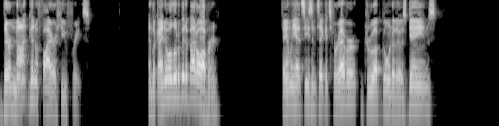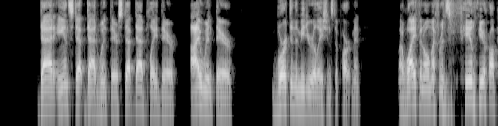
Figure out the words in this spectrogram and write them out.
They're not going to fire Hugh Freeze. And look, I know a little bit about Auburn. Family had season tickets forever, grew up going to those games. Dad and stepdad went there. Stepdad played there. I went there, worked in the media relations department. My wife and all my friends and family are up.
